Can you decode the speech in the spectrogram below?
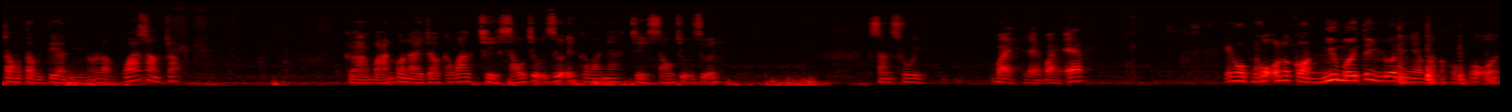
Trong tầm tiền thì nó là quá sang trọng. Cửa hàng bán con này cho các bác chỉ 6 triệu rưỡi các bác nhá, chỉ 6 triệu rưỡi. Sansui 707F cái hộp gỗ nó còn như mới tinh luôn anh em ạ, hộp gỗ ấy.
